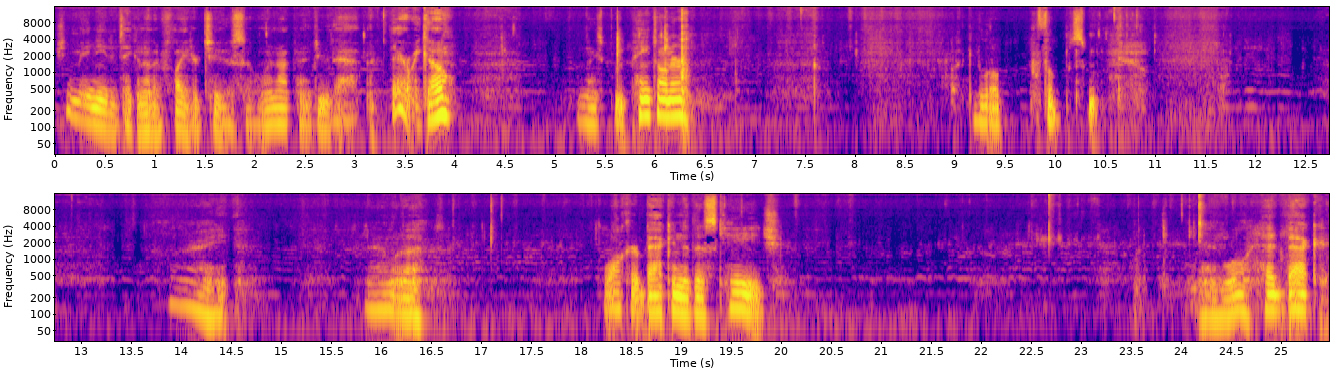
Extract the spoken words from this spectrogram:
she may need to take another flight or two, so we're not going to do that. There we go. Nice blue paint on her. Give a little Alright. Now I'm going to walk her back into this cage. And we'll head back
